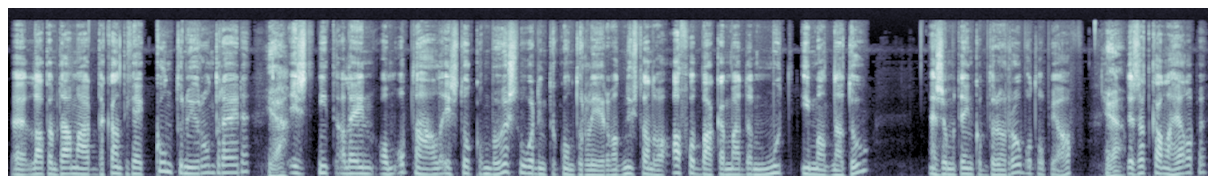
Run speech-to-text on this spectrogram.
Uh, laat hem daar maar, daar kan hij continu rondrijden. Ja. Is het niet alleen om op te halen, is het ook om bewustwording te controleren. Want nu staan er wel afvalbakken, maar er moet iemand naartoe. En zometeen komt er een robot op je af. Ja. Dus dat kan al helpen.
